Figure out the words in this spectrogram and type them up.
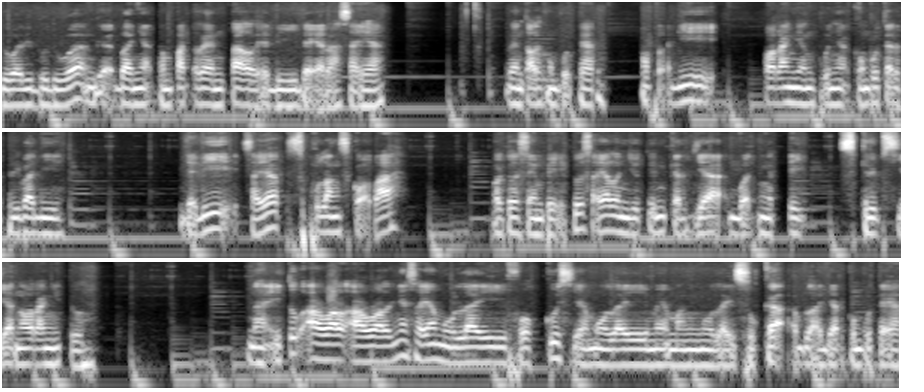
2002 nggak banyak tempat rental ya di daerah saya. Rental komputer. Apalagi orang yang punya komputer pribadi. Jadi saya sepulang sekolah waktu SMP itu saya lanjutin kerja buat ngetik skripsian orang itu. Nah itu awal-awalnya saya mulai fokus ya mulai memang mulai suka belajar komputer.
